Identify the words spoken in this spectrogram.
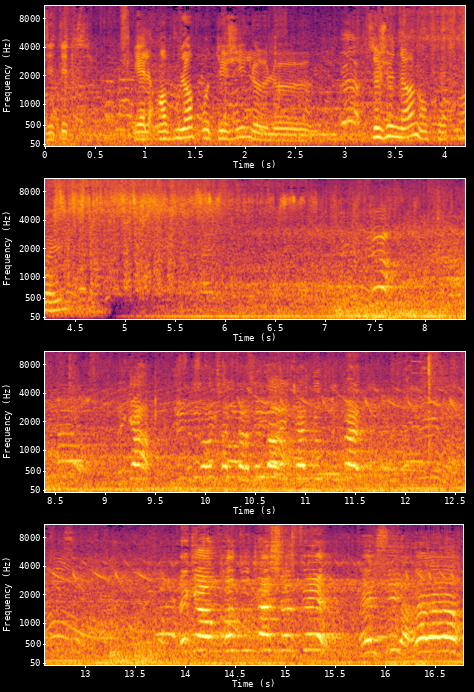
ils étaient dessus. Et elle, en voulant protéger le, le- ce jeune homme, en fait gars, ils sont en train de faire des barricades de poubelles. Les gars, on prend toute la chaussée. Et ici, là, là, là, là.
